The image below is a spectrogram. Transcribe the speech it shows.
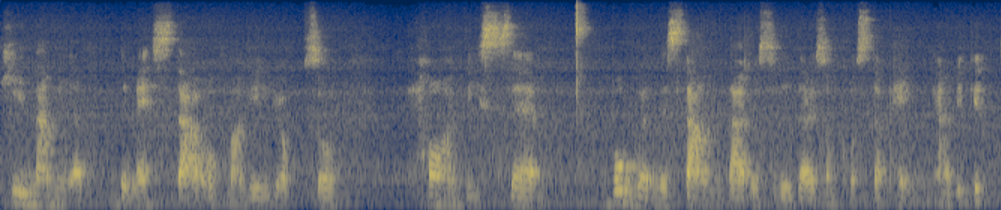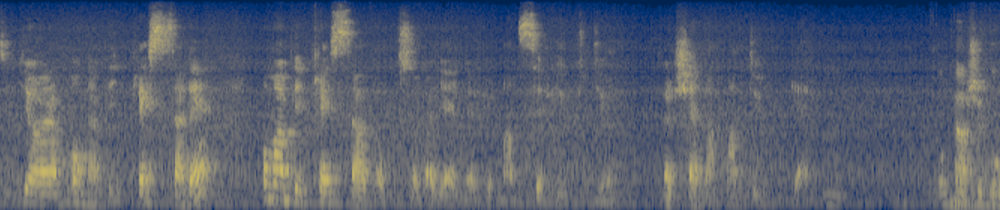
hinna med det mesta och man vill ju också ha en viss eh, boendestandard och så vidare som kostar pengar vilket gör att många blir pressade och man blir pressad också vad gäller hur man ser ut ju, för att känna att man duger. Mm. Och kanske gå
